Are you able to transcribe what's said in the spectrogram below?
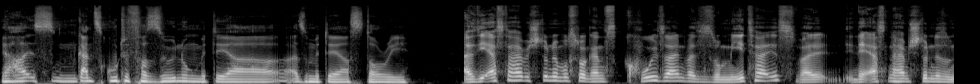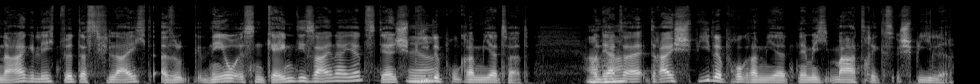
ja, ist eine ganz gute Versöhnung mit der, also mit der Story. Also die erste halbe Stunde muss wohl ganz cool sein, weil sie so meta ist, weil in der ersten halben Stunde so nahegelegt wird, dass vielleicht, also Neo ist ein Game Designer jetzt, der Spiele ja. programmiert hat. Und Aha. der hat drei Spiele programmiert, nämlich Matrix-Spiele.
